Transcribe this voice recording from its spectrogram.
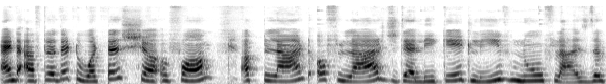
And after that what is fern? A plant of large delicate leaf no flowers. The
